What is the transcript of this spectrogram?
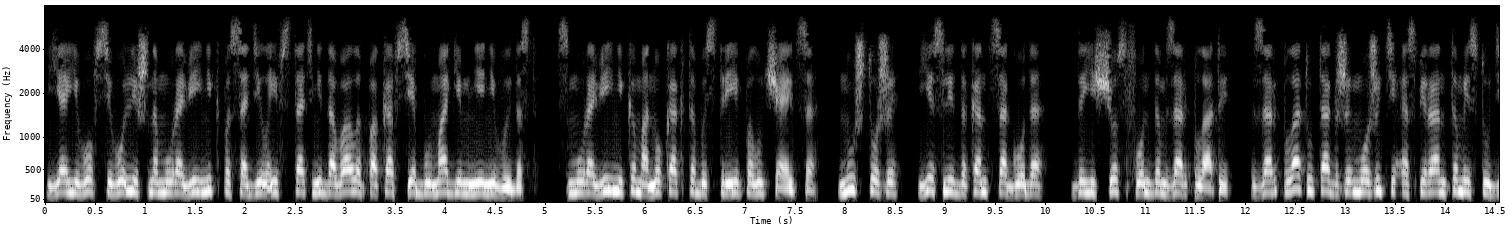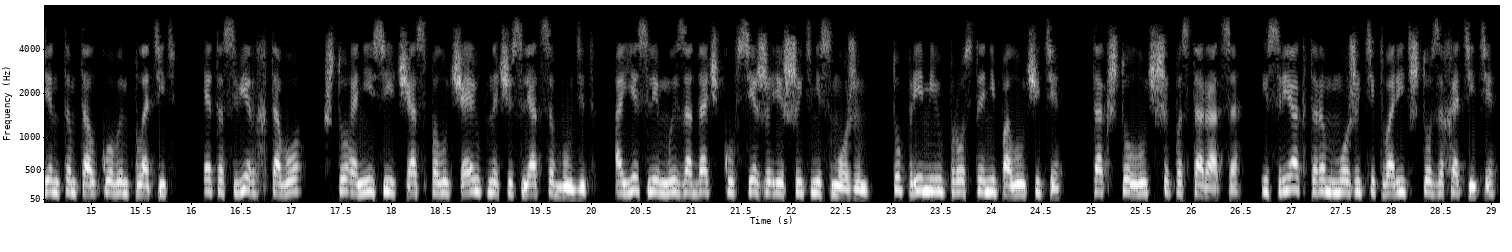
я его всего лишь на муравейник посадила и встать не давала, пока все бумаги мне не выдаст. С муравейником оно как-то быстрее получается. Ну что же, если до конца года, да еще с фондом зарплаты. Зарплату также можете аспирантам и студентам толковым платить. Это сверх того, что они сейчас получают начисляться будет. А если мы задачку все же решить не сможем, то премию просто не получите, так что лучше постараться. И с реактором можете творить что захотите,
